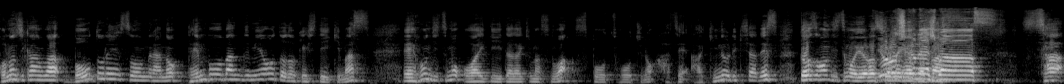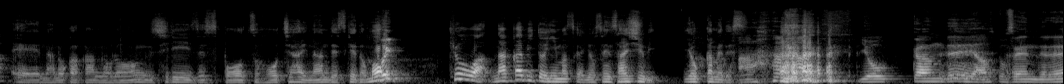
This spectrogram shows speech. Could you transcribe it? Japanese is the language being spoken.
この時間はボートレース大村の展望番組をお届けしていきます、えー本日もお相手いただきますのはスポーツ報知の長谷明則記者です。どうぞ本日もよろしくお願いします。さあ、えー7日間のロングシリーズスポーツ報知杯なんですけども、はい。今日は中日といいますか予選最終日4日目です。4日で予選でね、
